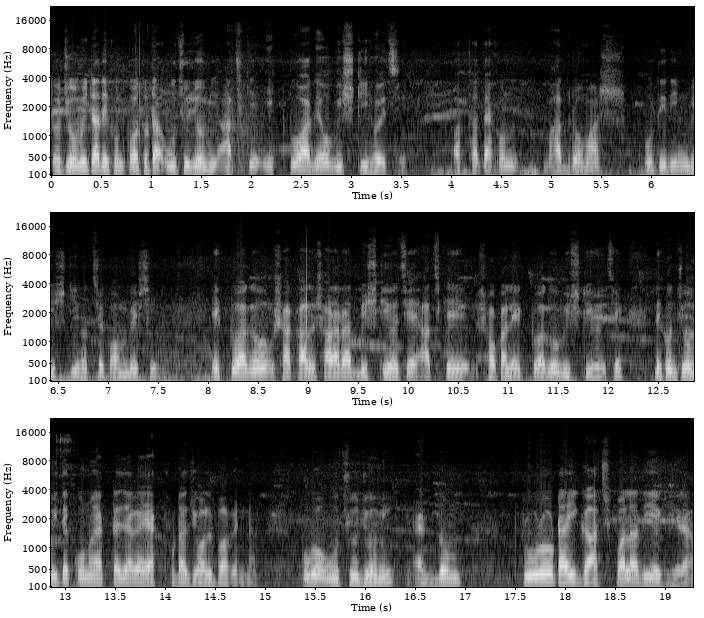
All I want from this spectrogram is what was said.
তো জমিটা দেখুন কতটা উঁচু জমি। আজকে একটু আগেও বৃষ্টি হয়েছে। অর্থাৎ এখন ভাদ্র মাস, প্রতিদিন বৃষ্টি হচ্ছে কম বেশি। একটু আগেও সকাল সারা রাত বৃষ্টি হয়েছে, আজকে সকালে একটু আগেও বৃষ্টি হয়েছে। দেখুন জমিতে কোনো একটা জায়গায় এক ফোঁটা জল পাবেন না। পুরো উঁচু জমি, একদম পুরোটাই গাছপালা দিয়ে ঘেরা।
